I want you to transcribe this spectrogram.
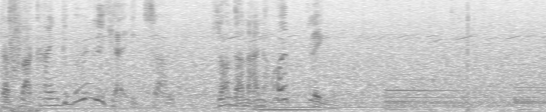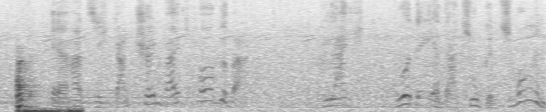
Das war kein gewöhnlicher Ixal, sondern ein Häuptling. Er hat sich ganz schön weit vorgewagt. Vielleicht wurde er dazu gezwungen.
